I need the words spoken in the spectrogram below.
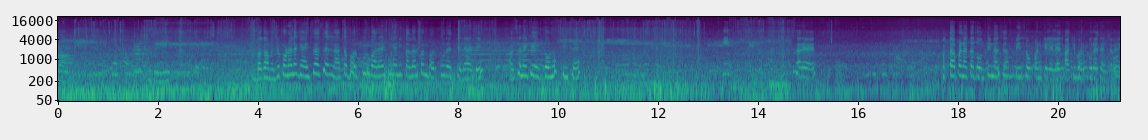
वाव बघा म्हणजे कोणाला घ्यायचं असेल ना तर भरपूर व्हरायटी आणि कलर पण भरपूर आहेत घेण्यासाठी. असं नाही की एक दोनच पीस आहे. सारे आहेत फक्त आपण आता दोन तीन असेच पीस ओपन केलेले आहेत बाकी भरपूर आहे त्यांच्याकडे.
